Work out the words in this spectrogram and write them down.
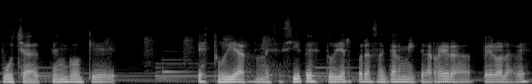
pucha, tengo que estudiar, necesito estudiar para sacar mi carrera, pero a la vez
